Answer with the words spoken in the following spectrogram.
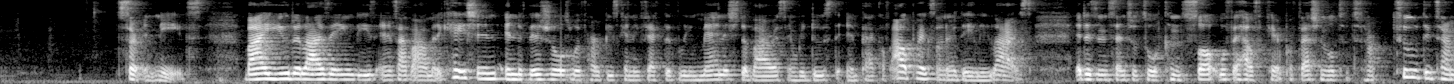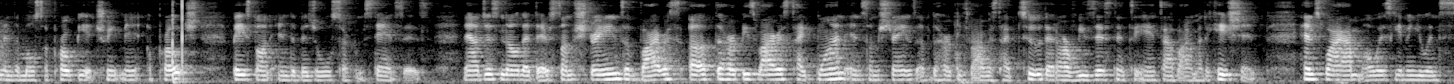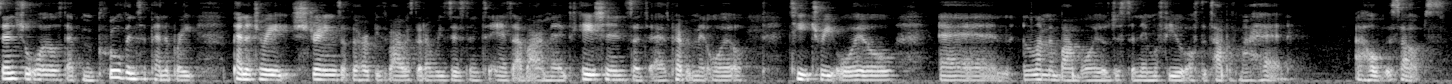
certain needs. By utilizing these antiviral medication, individuals with herpes can effectively manage the virus and reduce the impact of outbreaks on their daily lives. It is essential to consult with a healthcare professional to, to determine the most appropriate treatment approach based on individual circumstances. Now, just know that there's some strains of virus of the herpes virus type 1 and some strains of the herpes virus type 2 that are resistant to antiviral medication. Hence why I'm always giving you essential oils that have been proven to penetrate penetrate strains of the herpes virus that are resistant to antiviral medication, such as peppermint oil, tea tree oil, and lemon balm oil, just to name a few off the top of my head. I hope this helps.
